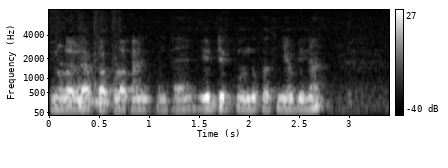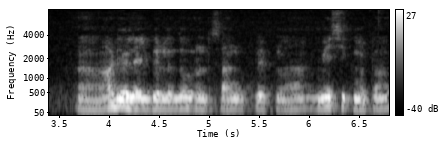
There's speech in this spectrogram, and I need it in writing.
என்னோடய லேப்டாப்போட லேப்டாப்பில் கனெக்ட் பண்ணிட்டேன். யூடியூப் வந்து பார்த்தீங்க அப்படின்னா ஆடியோ லைப்ரரியிலேருந்து ஒரு ரெண்டு சாங் ப்ளே பண்ணலாம் மியூசிக் மட்டும்.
